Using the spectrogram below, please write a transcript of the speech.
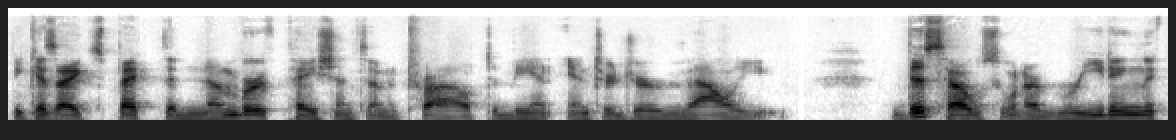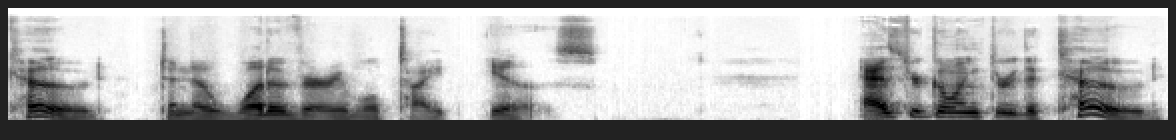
because I expect the number of patients in a trial to be an integer value. This helps when I'm reading the code to know what a variable type is. As you're going through the code,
